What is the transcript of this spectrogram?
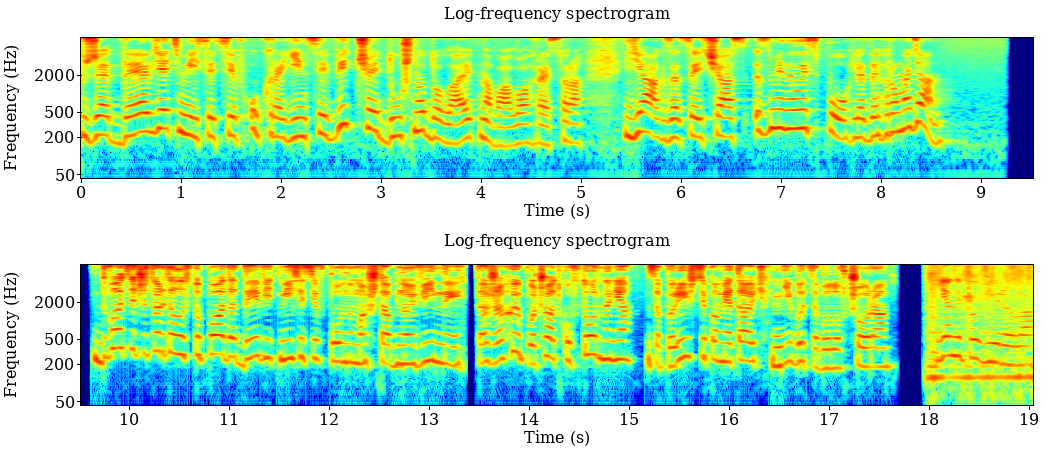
Вже 9 місяців українці відчайдушно долають навалу агресора. Як за цей час змінились погляди громадян? 24 листопада, 9 місяців повномасштабної війни та жахи початку вторгнення запоріжці пам'ятають, ніби це було вчора. Я не повірила.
